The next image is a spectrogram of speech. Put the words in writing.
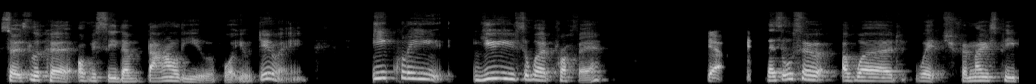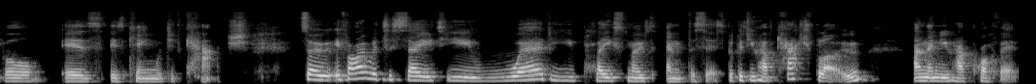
So it's look at obviously the value of what you're doing. Equally you use the word profit. Yeah. There's also a word which for most people is is king which is cash so if i were to say to you where do you place most emphasis? Because you have cash flow and then you have profit.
